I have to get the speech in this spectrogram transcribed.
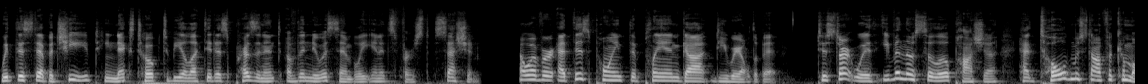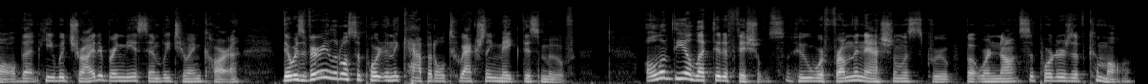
With this step achieved, he next hoped to be elected as president of the new assembly in its first session. However, at this point, the plan got derailed a bit. To start with, even though Salih Pasha had told Mustafa Kemal that he would try to bring the assembly to Ankara, there was very little support in the capital to actually make this move. All of the elected officials, who were from the nationalist group but were not supporters of Kemal,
